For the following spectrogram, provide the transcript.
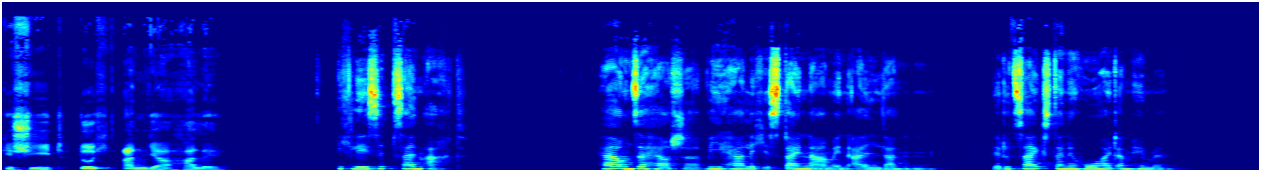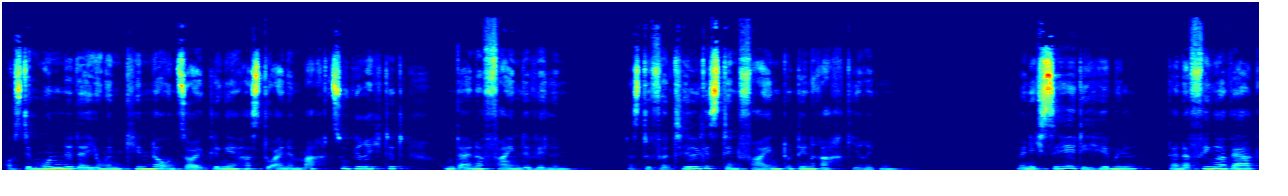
geschieht durch Anja Halle. Ich lese Psalm 8. Herr unser Herrscher, wie herrlich ist dein Name in allen Landen, der du zeigst deine Hoheit am Himmel. Aus dem Munde der jungen Kinder und Säuglinge hast du eine Macht zugerichtet um deiner Feinde willen, dass du vertilgest den Feind und den Rachgierigen. Wenn ich sehe die Himmel, deiner Finger Werk,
